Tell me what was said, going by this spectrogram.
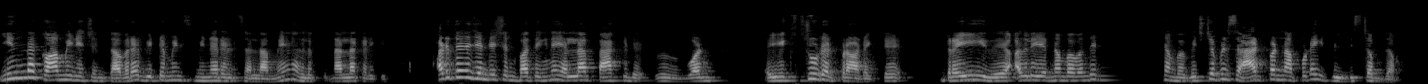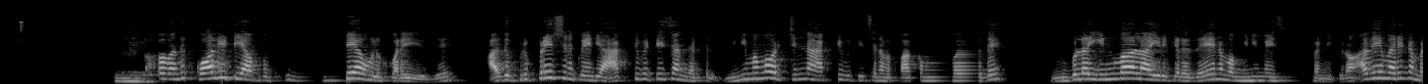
இந்த காம்பினேஷன் தவிர விட்டமின்ஸ் மினரல்ஸ் எல்லாமே அதுல நல்லா கிடைக்குது. அடுத்த ஜென்ரேஷன் பாத்தீங்கன்னா எல்லாம் baked one extruded product dry இது அதுல நம்ம வந்து நம்ம வெஜிடபிள்ஸ் ஆட் பண்ணா கூட இட் வில் டிஸ்டர்ப் தம் அப்ப வந்து குவாலிட்டி ஆஃப் ஃபுட்டே அவங்களுக்கு குறையுது. அது ப்ரிப்பரேஷனுக்கு வேண்டிய ஆக்டிவிட்டிஸ் அந்த இடத்துல மினிமமா ஒரு சின்ன ஆக்டிவிட்டிஸ் நம்ம பார்க்கும்போது இவ்வளவு இன்வால்வ் ஆயிருக்கிறதே நம்ம மினிமைஸ் பண்ணிக்கிறோம். அதே மாதிரி நம்ம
